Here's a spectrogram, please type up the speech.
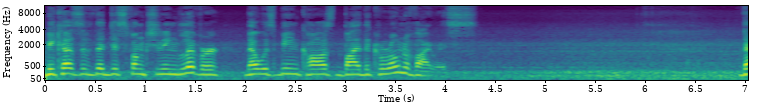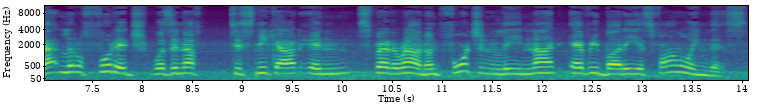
because of the dysfunctioning liver that was being caused by the coronavirus. That little footage was enough to sneak out and spread around. Unfortunately, not everybody is following this.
